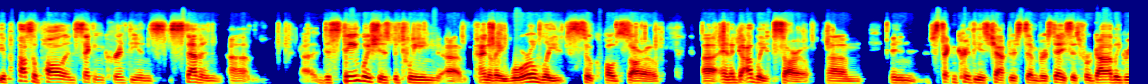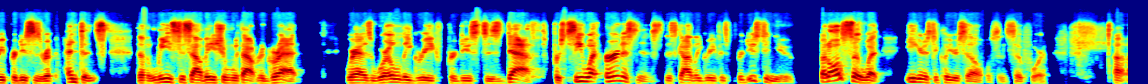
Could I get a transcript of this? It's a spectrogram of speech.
the Apostle Paul in Second Corinthians 7 um, uh, distinguishes between uh, kind of a worldly so called sorrow uh, and a godly sorrow. Um, in Second Corinthians chapter 7, verse 10, he says, For godly grief produces repentance that leads to salvation without regret, whereas worldly grief produces death. For see what earnestness this godly grief has produced in you, but also what eagerness to clear yourselves and so forth uh,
